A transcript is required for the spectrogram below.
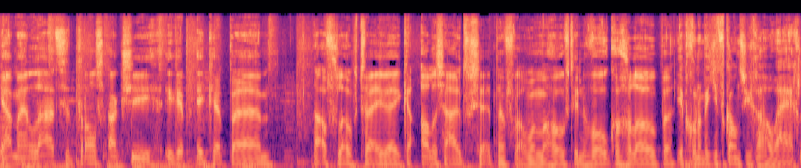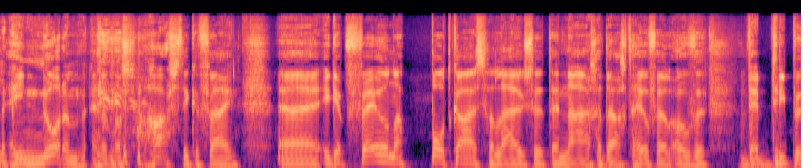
Ja, mijn laatste transactie. Ik heb, ik heb uh, de afgelopen twee weken alles uitgezet. En vooral met mijn hoofd in de wolken gelopen. Je hebt gewoon een beetje vakantie gehouden eigenlijk. Enorm. En dat was hartstikke fijn. Uh, ik heb veel naar podcast geluisterd en nagedacht. Heel veel over Web 3.0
